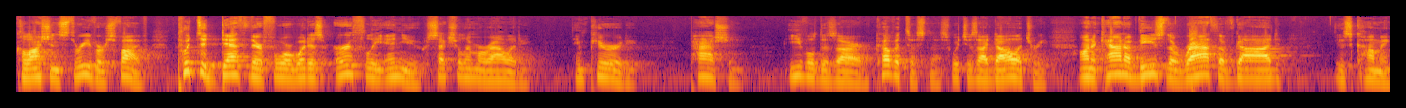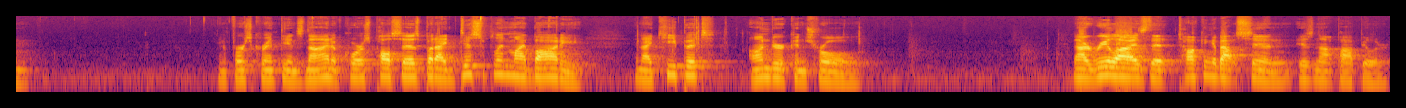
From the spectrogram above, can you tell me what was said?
Colossians 3, verse 5 Put to death, therefore, what is earthly in you sexual immorality, impurity, passion, evil desire, covetousness, which is idolatry. On account of these, the wrath of God is coming. In 1 Corinthians 9, of course, Paul says, But I discipline my body and I keep it under control. Now, I realize that talking about sin is not popular,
